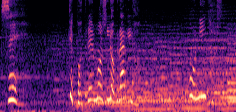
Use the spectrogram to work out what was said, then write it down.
Sé que podremos lograrlo. Unidos.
